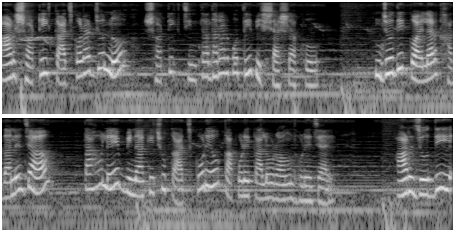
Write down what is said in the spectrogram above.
আর সঠিক কাজ করার জন্য সঠিক চিন্তাধারার প্রতি বিশ্বাস রাখো। যদি কয়লার খাদানে যাও, তাহলে বিনা কিছু কাজ করেও কাপড়ে কালো রং ধরে যায়। আর যদি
